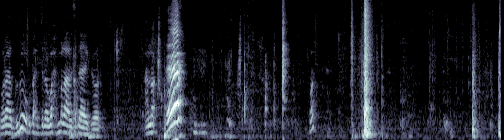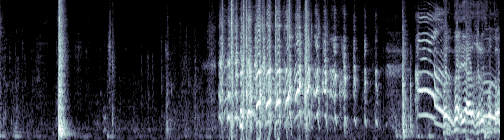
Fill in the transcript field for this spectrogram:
waraa guduhu ku dhex jira wax malaa la isdhahay gabar ana eh what horta yaa aad khariis fatoor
